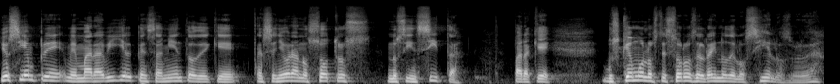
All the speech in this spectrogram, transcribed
Yo siempre me maravilla el pensamiento de que el Señor a nosotros nos incita para que busquemos los tesoros del reino de los cielos, ¿verdad?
